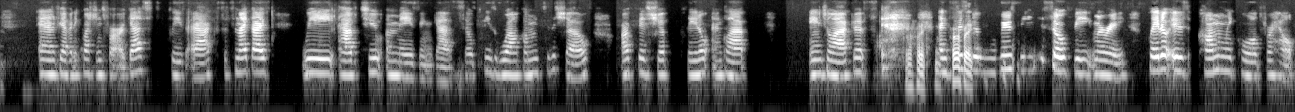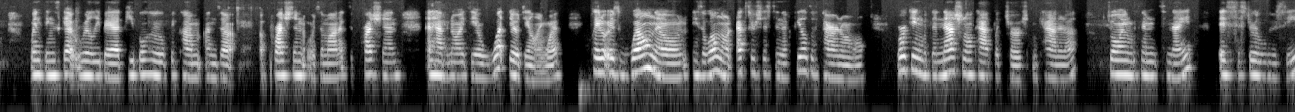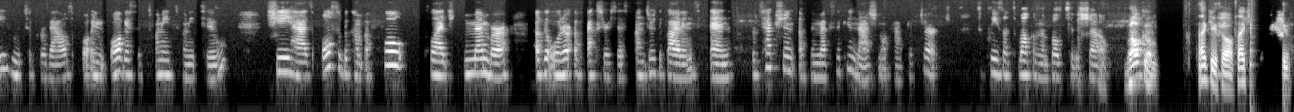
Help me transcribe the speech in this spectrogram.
And if you have any questions for our guests, please ask. So tonight, guys, we have two amazing guests. So please welcome to the show Archbishop Plato and Clap, Angel Akis, and Perfect. Sister Lucy Sophie Marie. Plato is commonly called for help when things get really bad. People who become under oppression or demonic depression and have no idea what they're dealing with. Plato is well known, he's a well known exorcist in the field of paranormal, working with the National Catholic Church in Canada. Join with him tonight is Sister Lucy, who took her vows in August of 2022. She has also become a full fledged member of the Order of Exorcists under the guidance and protection of the Mexican National Catholic Church. So please let's welcome them both to the show. Welcome. Thank you, Phil. Thank you.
